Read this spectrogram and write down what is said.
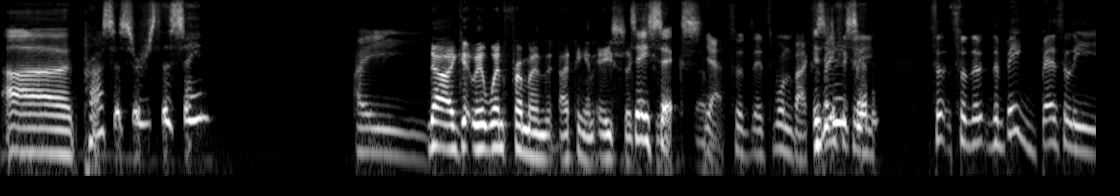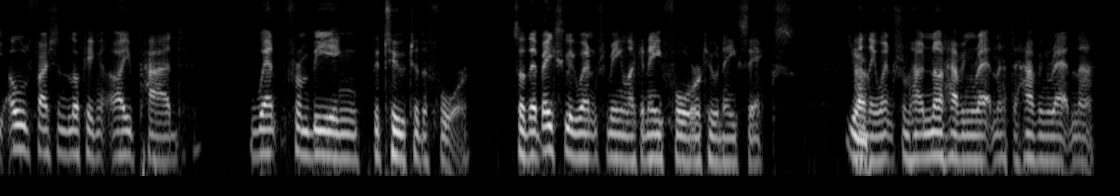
uh, processor's the same. I No, I get, it went from an I think an A6. It's A6. yeah. So it's, it's one back. Is so it basically, A7? so so the the big bezel old fashioned looking iPad went from being the two to the four. So they basically went from being like an A4 to an A6, Yeah. and they went from how not having Retina to having Retina.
